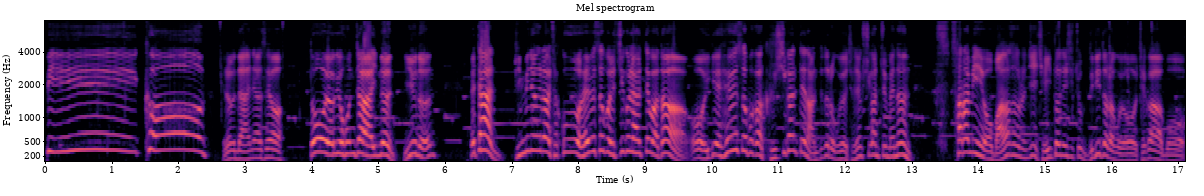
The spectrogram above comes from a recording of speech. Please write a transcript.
비콘! 여러분들 안녕하세요. 또 여기 혼자 있는 이유는 일단 빅민 형이랑 자꾸 해외 서버를 찍으려 할 때마다 어 이게 해외 서버가 그 시간대는 안 되더라고요. 저녁 시간쯤에는 사람이 어, 많아서 그런지 제 인터넷이 좀 느리더라고요. 제가 뭐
